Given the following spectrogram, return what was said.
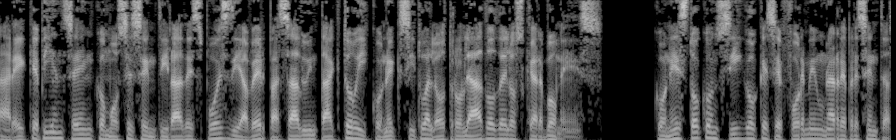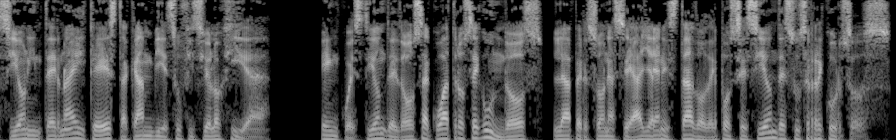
Haré que piense en cómo se sentirá después de haber pasado intacto y con éxito al otro lado de los carbones. Con esto consigo que se forme una representación interna y que ésta cambie su fisiología. En cuestión de 2 a 4 segundos, la persona se halla en estado de posesión de sus recursos.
